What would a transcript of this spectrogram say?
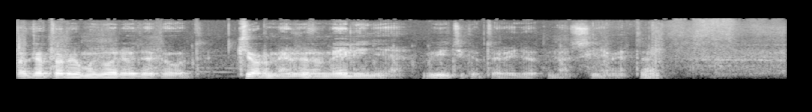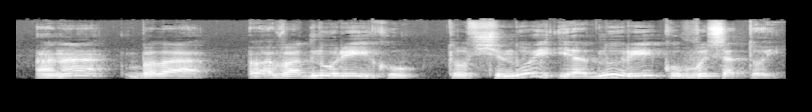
по которой мы говорим, вот эта вот черная жирная линия, видите, которая идет на схеме, так? она была в одну рейку толщиной и одну рейку высотой.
